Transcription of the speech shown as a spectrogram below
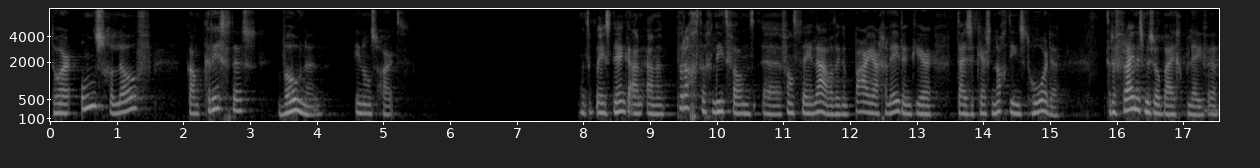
Door ons geloof kan Christus wonen in ons hart. Ik moet opeens denken aan, aan een prachtig lied van, uh, van Sela, wat ik een paar jaar geleden een keer tijdens de kerstnachtdienst hoorde. Het refrein is me zo bijgebleven.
